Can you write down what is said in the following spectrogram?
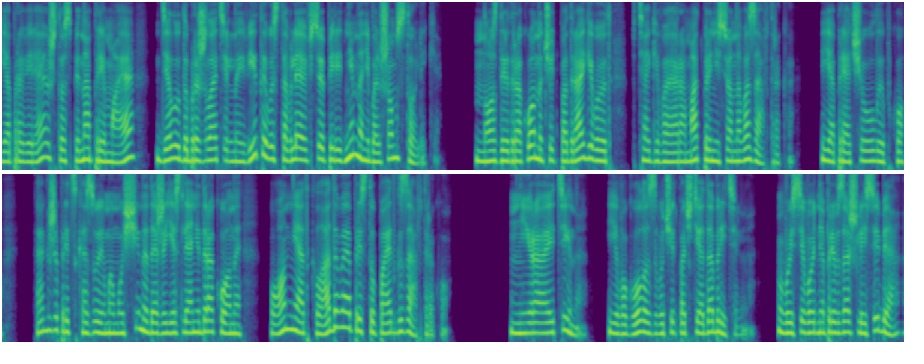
Я проверяю, что спина прямая, делаю доброжелательный вид и выставляю все перед ним на небольшом столике. Ноздри дракона чуть подрагивают, втягивая аромат принесенного завтрака. Я прячу улыбку. Как же предсказуемы мужчины, даже если они драконы. Он, не откладывая, приступает к завтраку. «Нира Айтина», — его голос звучит почти одобрительно. «Вы сегодня превзошли себя.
